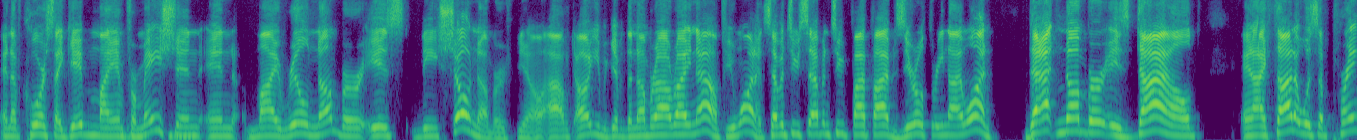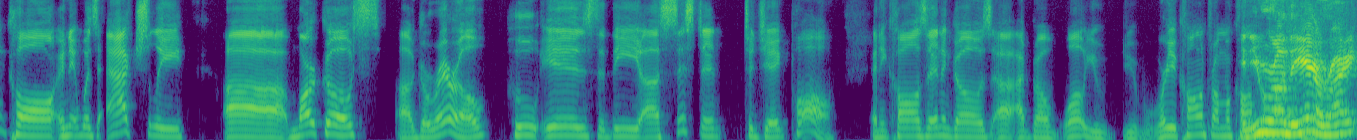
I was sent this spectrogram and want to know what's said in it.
and of course, I gave him my information, and my real number is the show number. You know, I'll, I'll even give the number out right now if you want it 727 255 0391. That number is dialed, and I thought it was a prank call, and it was actually uh, Marcos uh, Guerrero, who is the assistant to Jake Paul. And he calls in and goes, uh, I go, well, you, you, where are you calling from? I'm calling and you were on the air, right?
